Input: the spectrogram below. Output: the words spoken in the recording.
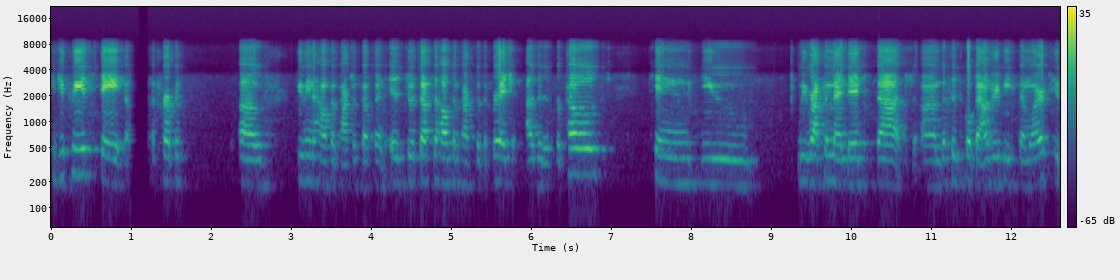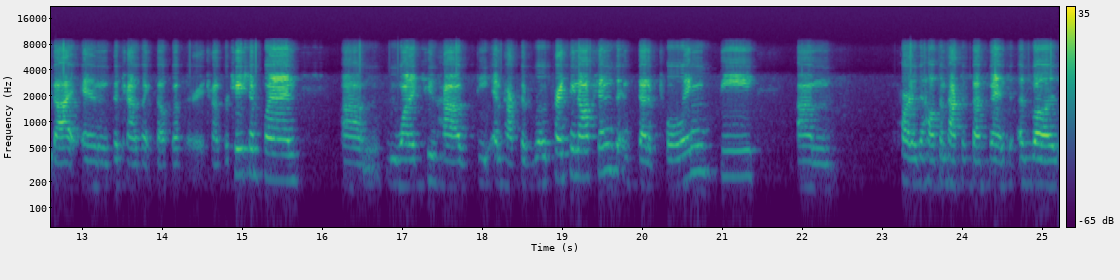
could you please state the purpose of doing the health impact assessment is to assess the health impacts of the bridge as it is proposed. Can you, we recommended that um, the physical boundary be similar to that in the TransLink Southwest Area Transportation Plan. Um, we wanted to have the impacts of road pricing options instead of tolling be um, part of the health impact assessment, as well as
